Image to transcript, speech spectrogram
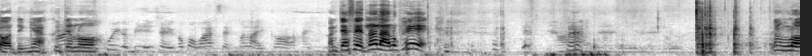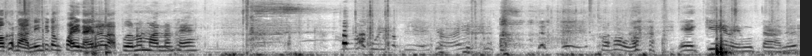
จอดอย่างเงี้ยคือจะรอคุยกับบีเฉยๆเขาบอกว่าเสร็จเมื่อไหร่ก็ให้อีมันจะเสร็จแล้วล่ะลูกพี่นั่งรอขนาดนี้ไม่ต้องไปไหนแล้วล่ะเปลืองน้ำมันมันแพง มาคุยกับบีเฉย เขาบอกว่าเอกี้อะไรมุตานึก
